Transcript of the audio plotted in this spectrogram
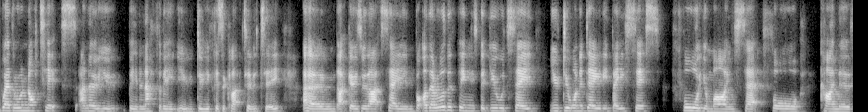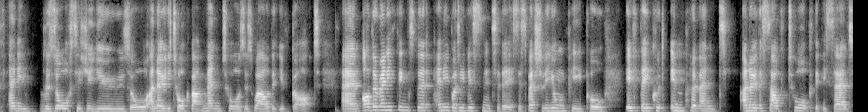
whether or not it's i know you being an athlete you do your physical activity um, that goes without saying. But are there other things that you would say you do on a daily basis for your mindset, for kind of any resources you use? Or I know you talk about mentors as well that you've got. Um, are there any things that anybody listening to this, especially young people, if they could implement? I know the self-talk that you said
